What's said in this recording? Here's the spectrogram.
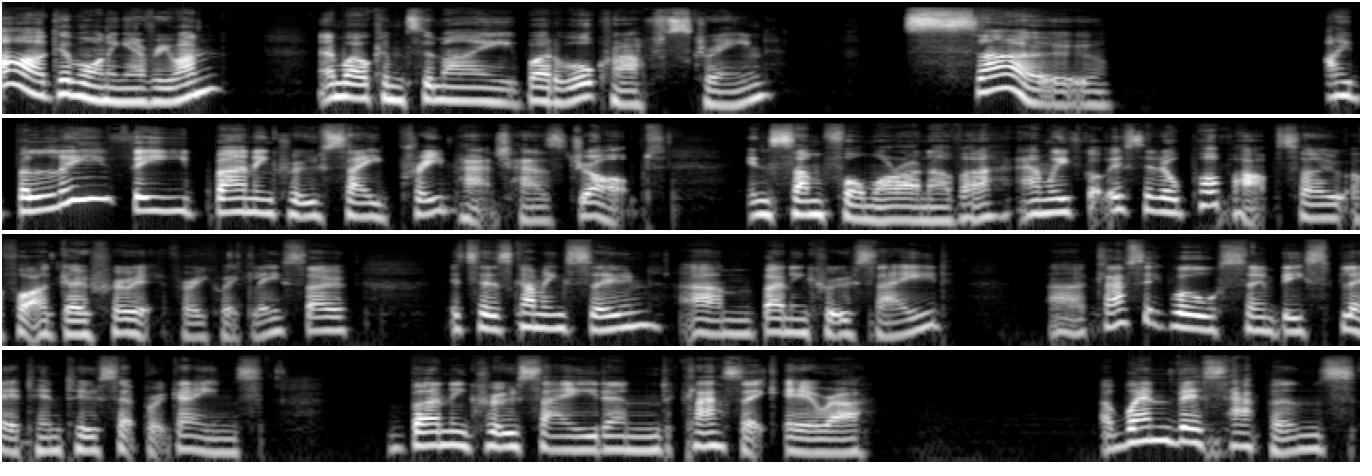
Ah, good morning everyone, and welcome to my World of Warcraft screen. So, I believe the Burning Crusade pre-patch has dropped in some form or another, and we've got this little pop-up, so I thought I'd go through it very quickly. So, it says coming soon, um, Burning Crusade. Uh, Classic will soon be split in two separate games, Burning Crusade and Classic era. When this happens,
